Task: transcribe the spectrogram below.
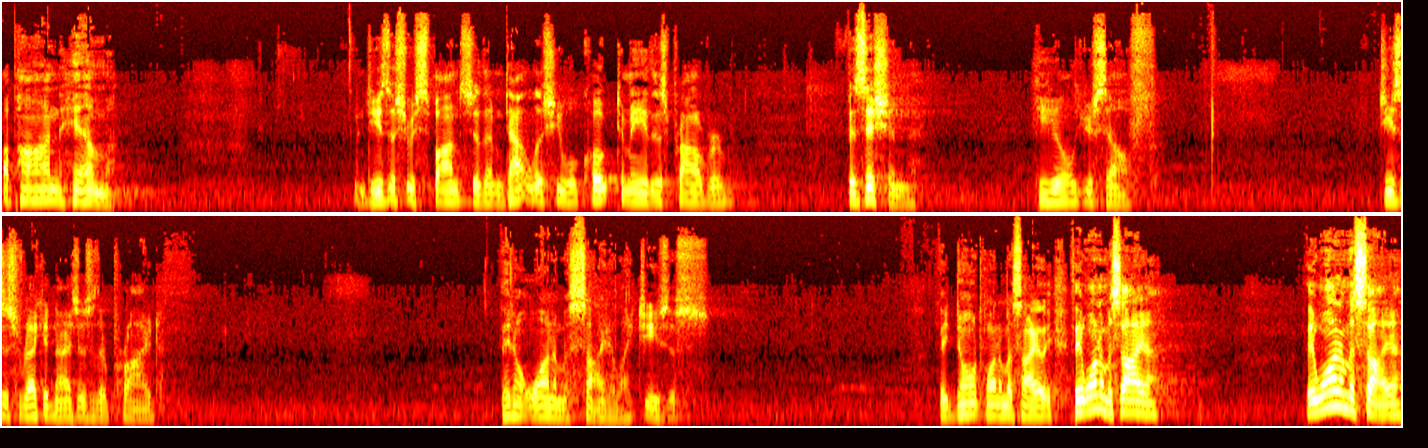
upon him. And Jesus responds to them Doubtless you will quote to me this proverb Physician, heal yourself. Jesus recognizes their pride. They don't want a Messiah like Jesus. They don't want a Messiah. They want a Messiah. They want a Messiah.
